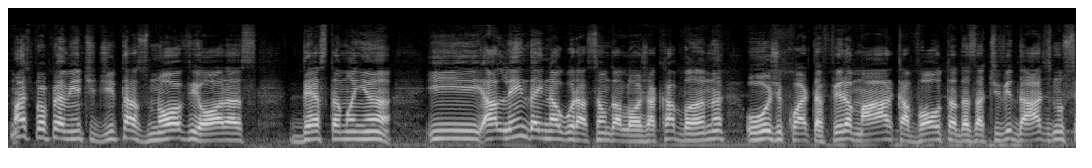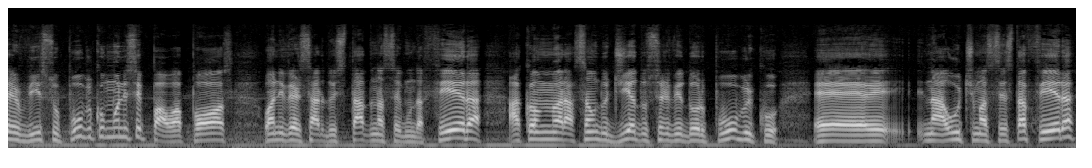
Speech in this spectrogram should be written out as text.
mais propriamente dita às 9 horas desta manhã. E além da inauguração da loja Cabana, hoje, quarta-feira, marca a volta das atividades no serviço público municipal após o aniversário do Estado na segunda-feira, a comemoração do Dia do Servidor Público é, na última sexta-feira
